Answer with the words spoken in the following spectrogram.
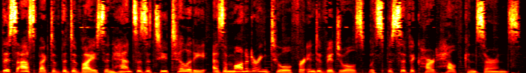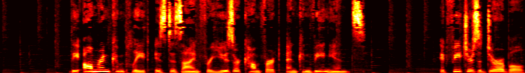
This aspect of the device enhances its utility as a monitoring tool for individuals with specific heart health concerns. The Omron Complete is designed for user comfort and convenience. It features a durable,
